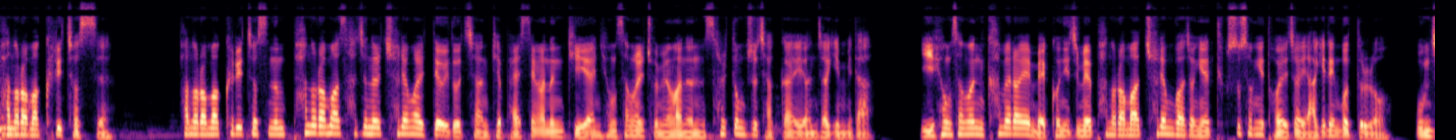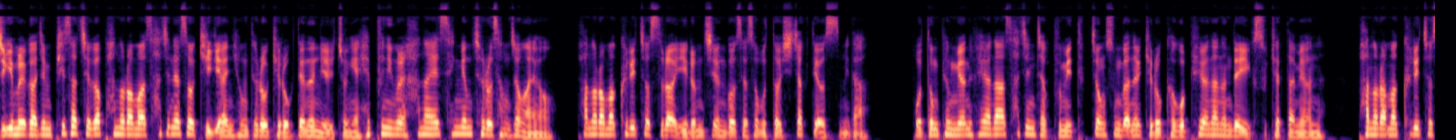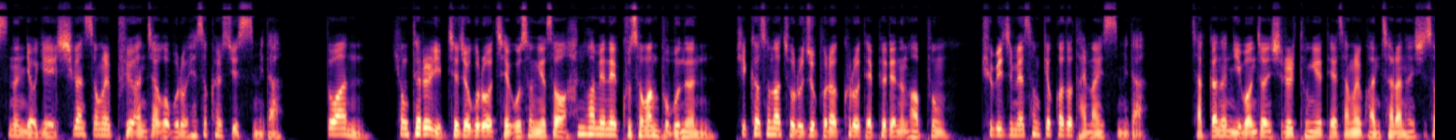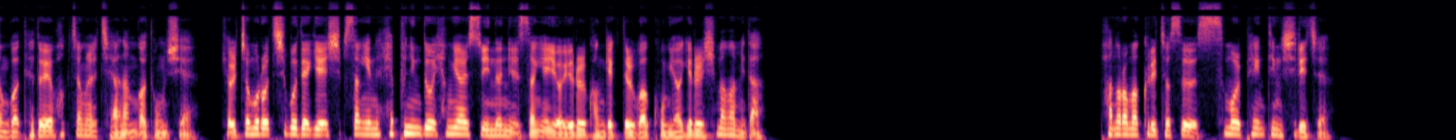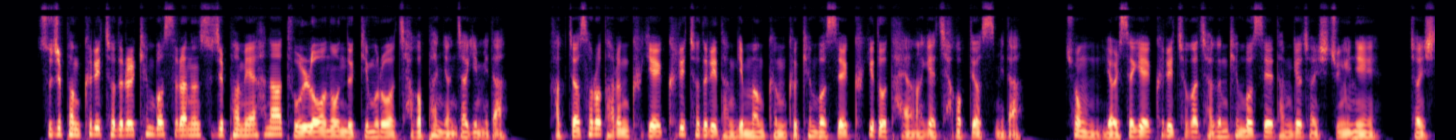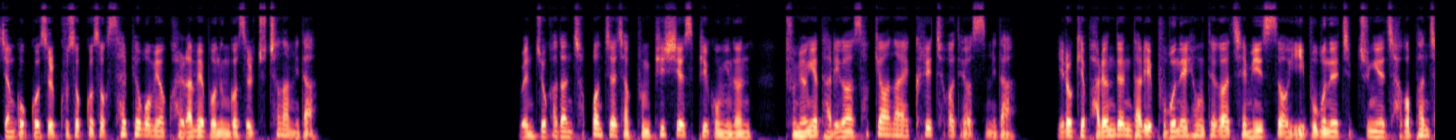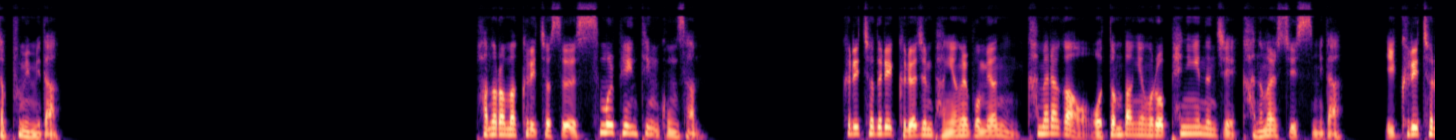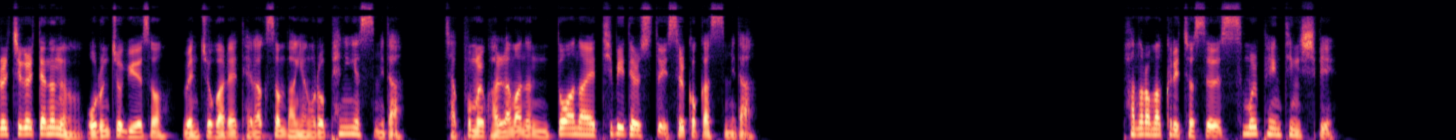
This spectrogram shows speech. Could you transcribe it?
파노라마 크리처스 파노라마 크리처스는 파노라마 사진을 촬영할 때 의도치 않게 발생하는 기이한 형상을 조명하는 설동주 작가의 연작입니다. 이 형상은 카메라의 메커니즘에 파노라마 촬영 과정에 특수성이 더해져 야기된 것들로 움직임을 가진 피사체가 파노라마 사진에서 기괴한 형태로 기록되는 일종의 해프닝을 하나의 생명체로 상정하여 파노라마 크리처스라 이름 지은 것에서부터 시작되었습니다. 보통 평면 회화나 사진 작품이 특정 순간을 기록하고 표현하는 데 익숙했다면 파노라마 크리처스는 여기에 시간성을 부여한 작업으로 해석할 수 있습니다. 또한 형태를 입체적으로 재구성해서 한 화면에 구성한 부분은 피카소나 조르주 브라크로 대표되는 화풍, 큐비즘의 성격과도 닮아 있습니다. 작가는 이번 전시를 통해 대상을 관찰하는 시선과 태도의 확장을 제안함과 동시에 결점으로 치부되기에 십상인 해프닝도 향유할 수 있는 일상의 여유를 관객들과 공유하기를 희망합니다. 파노라마 크리처스 스몰 페인팅 시리즈 수집한 크리처들을 캔버스라는 수집함에 하나 둘 넣어놓은 느낌으로 작업한 연작입니다. 각자 서로 다른 크기의 크리처들이 담긴 만큼 그 캔버스의 크기도 다양하게 작업되었습니다. 총 13개의 크리처가 작은 캔버스에 담겨 전시 중이니 전시장 곳곳을 구석구석 살펴보며 관람해 보는 것을 추천합니다. 왼쪽 하단 첫 번째 작품 PCSP02는 두 명의 다리가 섞여 하나의 크리처가 되었습니다. 이렇게 발현된 다리 부분의 형태가 재미있어 이 부분에 집중해 작업한 작품입니다. 파노라마 크리처스 스몰 페인팅 03 크리처들이 그려진 방향을 보면 카메라가 어떤 방향으로 패닝했는지 가늠할 수 있습니다. 이 크리처를 찍을 때는 오른쪽 위에서 왼쪽 아래 대각선 방향으로 패닝했습니다. 작품을 관람하는 또 하나의 팁이 될 수도 있을 것 같습니다. 파노라마 크리처스 스몰 페인팅 12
